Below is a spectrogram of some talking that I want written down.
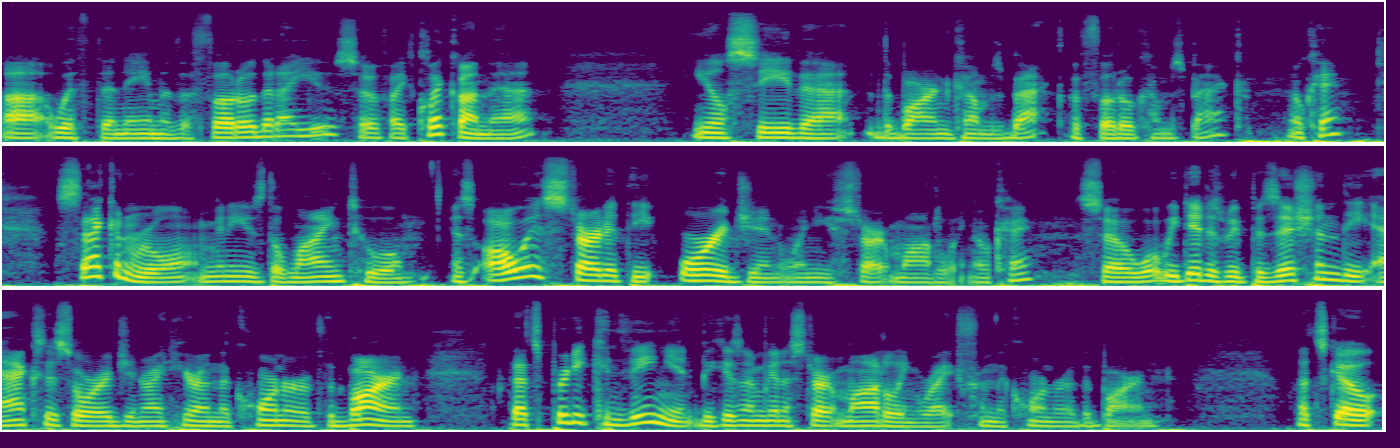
uh, with the name of the photo that I use. So if I click on that, you'll see that the barn comes back, the photo comes back. Okay. Second rule, I'm going to use the line tool, is always start at the origin when you start modeling. Okay. So what we did is we positioned the axis origin right here on the corner of the barn. That's pretty convenient because I'm going to start modeling right from the corner of the barn. Let's go.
